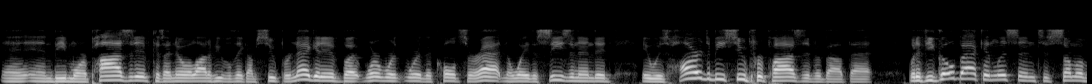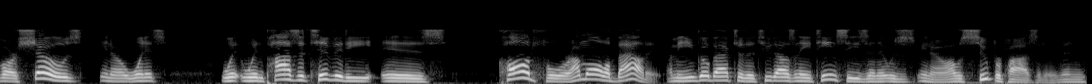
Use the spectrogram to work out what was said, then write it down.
and, and be more positive because I know a lot of people think I'm super negative, but where, where where the Colts are at and the way the season ended, it was hard to be super positive about that. But if you go back and listen to some of our shows, you know when it's when, positivity is called for, I'm all about it. I mean, you go back to the 2018 season, it was you know I was super positive. positive and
